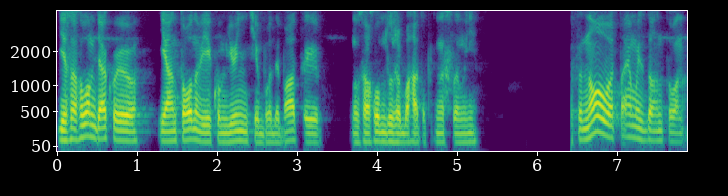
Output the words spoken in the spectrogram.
І загалом дякую і Антонові, і ком'юніті, бо дебати ну, загалом дуже багато принесли мені. Знову вертаємось до Антона.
